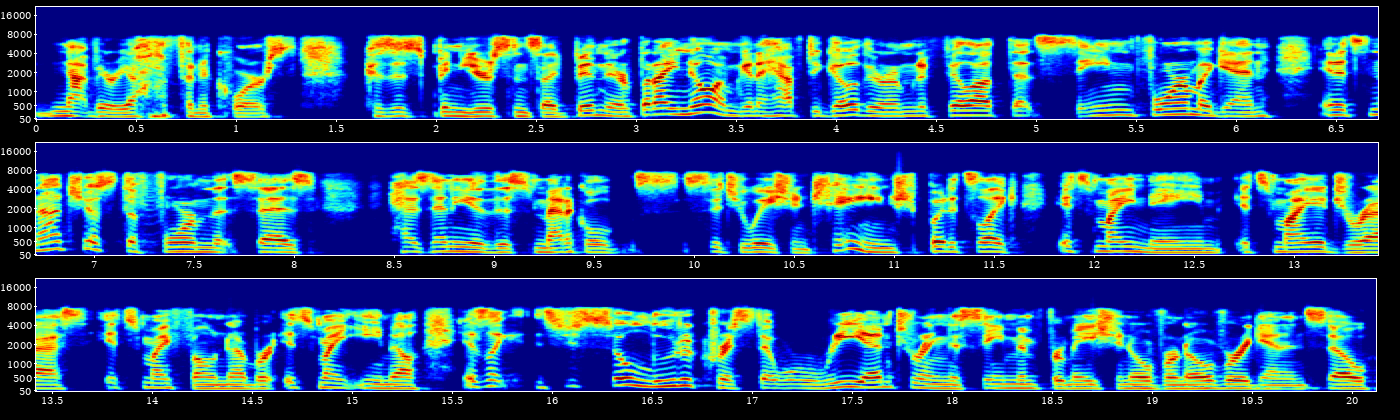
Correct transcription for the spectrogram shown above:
not very often, of course, because it's been years since I've been there, but I know I'm going to have to go there. I'm going to fill out that same form again. And it's not just the form that says, has any of this medical situation changed? But it's like, it's my name, it's my address, it's my phone number, it's my email. It's like, it's just so ludicrous that we're re entering the same information over and over again. And so,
